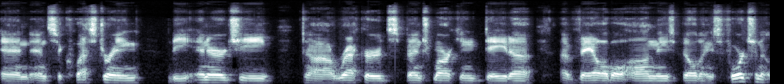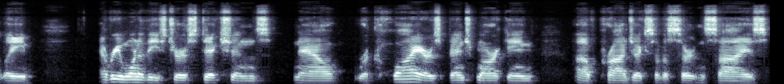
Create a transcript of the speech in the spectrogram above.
and, and sequestering the energy uh, records, benchmarking data available on these buildings. Fortunately, every one of these jurisdictions now requires benchmarking of projects of a certain size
